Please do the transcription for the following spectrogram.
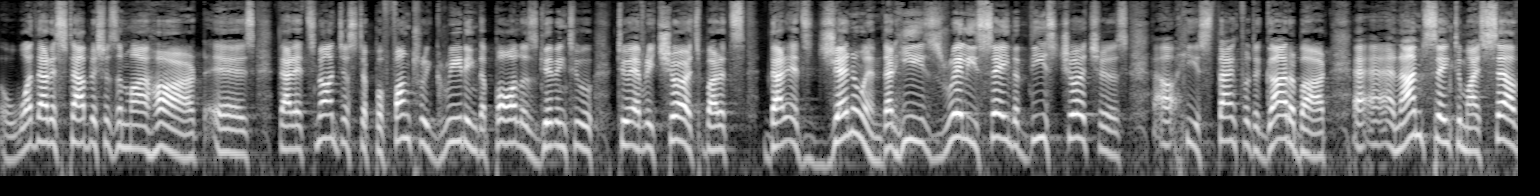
What that establishes in my heart is that it's not just a perfunctory greeting that Paul is giving to, to every church, but it's that it's genuine, that he's really saying that these churches uh, he is thankful to God about. And I'm saying to myself,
